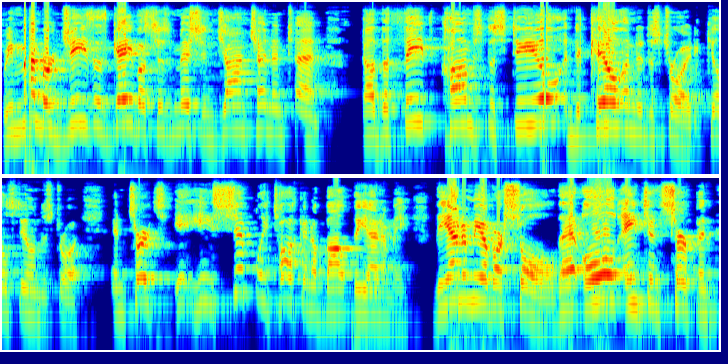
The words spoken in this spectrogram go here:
Remember, Jesus gave us his mission, John 10 and 10. Now, the thief comes to steal and to kill and to destroy, to kill, steal, and destroy. In church, he's simply talking about the enemy, the enemy of our soul, that old ancient serpent,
